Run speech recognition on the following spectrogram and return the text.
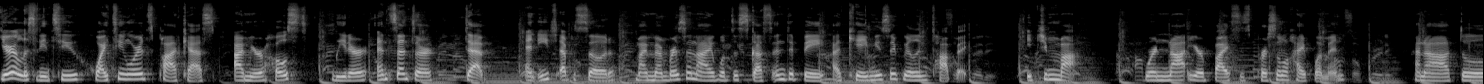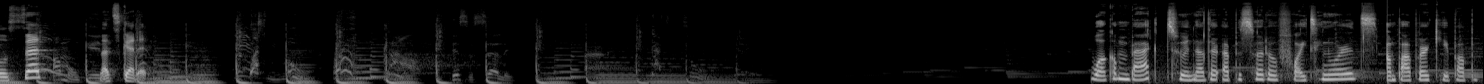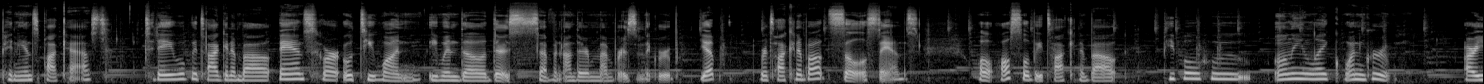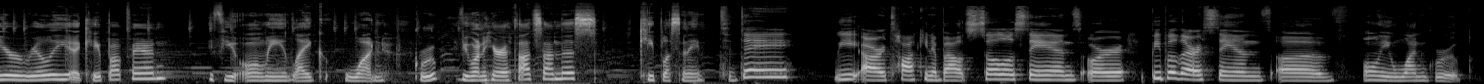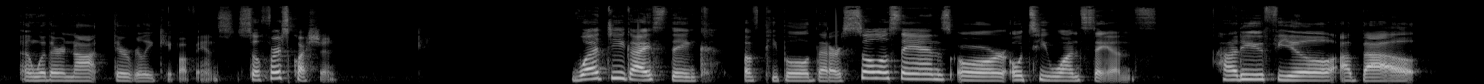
You're listening to Hwaiting Words Podcast. I'm your host, leader, and center, Deb. And each episode, my members and I will discuss and debate a K music related topic. Ichima. We're not your biased personal hype women. Hana, two, set. Let's get it. Welcome back to another episode of Hwaiting Words, Unpopular K-pop Opinions podcast. Today we'll be talking about fans who are OT1, even though there's seven other members in the group. Yep, we're talking about solo stands. We'll also be talking about people who only like one group. Are you really a K-pop fan if you only like one group? If you want to hear our thoughts on this, keep listening. Today we are talking about solo stands or people that are stands of only one group and whether or not they're really K-pop fans. So first question. What do you guys think of people that are solo stands or OT1 stands? How do you feel about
